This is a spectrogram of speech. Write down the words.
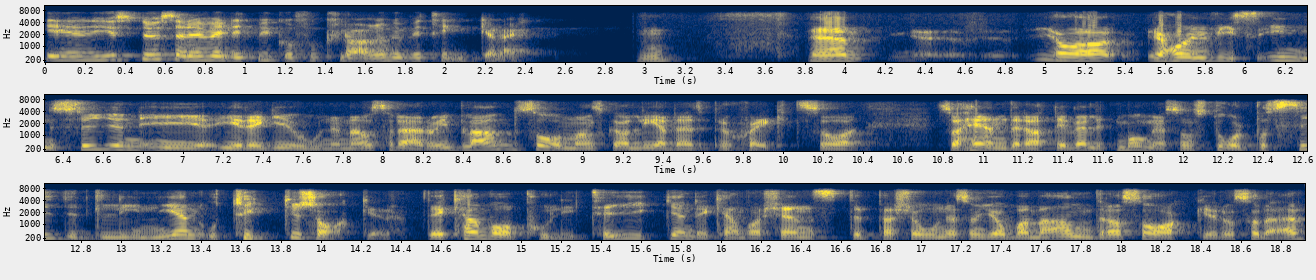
eh, just nu så är det väldigt mycket att förklara hur vi tänker där. Mm. Eh, jag, jag, har ju viss insyn i, i regionerna och sådär och ibland så om man ska leda ett projekt så så händer det att det är väldigt många som står på sidlinjen och tycker saker. Det kan vara politiken, det kan vara tjänstepersoner som jobbar med andra saker och sådär.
